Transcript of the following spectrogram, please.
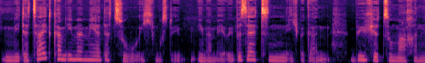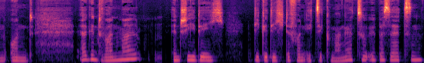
Mit der Zeit kam immer mehr dazu. Ich musste immer mehr übersetzen, ich begann Bücher zu machen und irgendwann mal entschied ich, die Gedichte von Itzig Manger zu übersetzen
